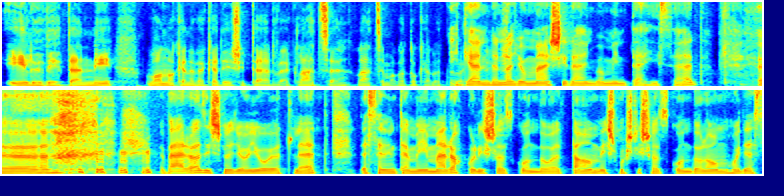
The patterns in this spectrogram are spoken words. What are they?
élővé tenni. Vannak-e növekedési tervek? Látsz-e, látsz-e magatok előtt Igen, de nagyon más irányban, mint te hiszed. Bár az is nagyon jó ötlet, de szerintem én már akkor is azt gondoltam, és most is azt gondolom, hogy ez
